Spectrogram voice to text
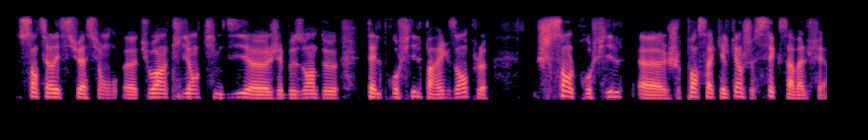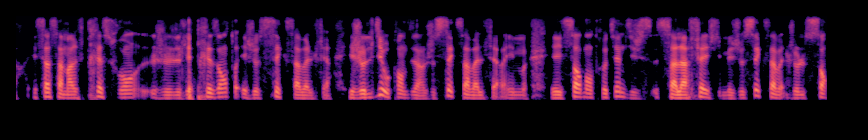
sentir les situations. Tu vois, un client qui me dit j'ai besoin de tel profil, par exemple, je sens le profil, euh, je pense à quelqu'un, je sais que ça va le faire. Et ça, ça m'arrive très souvent, je, les présente et je sais que ça va le faire. Et je le dis au candidat, je sais que ça va le faire. Et il, sort d'entretien, il me dit, ça l'a fait, je dis, mais je sais que ça va, je le sens.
